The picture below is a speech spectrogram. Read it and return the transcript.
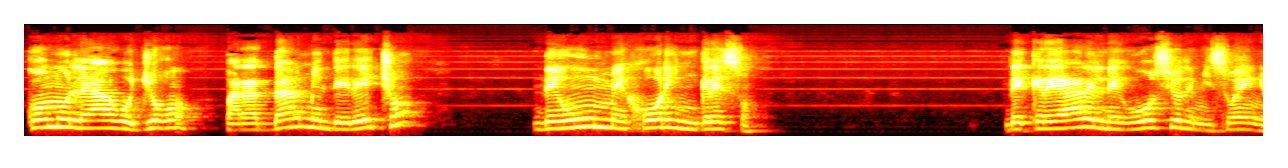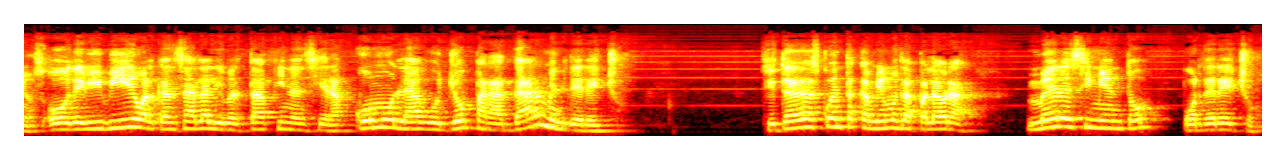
¿Cómo le hago yo para darme derecho de un mejor ingreso? De crear el negocio de mis sueños o de vivir o alcanzar la libertad financiera. ¿Cómo le hago yo para darme el derecho? Si te das cuenta, cambiamos la palabra merecimiento por derecho.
